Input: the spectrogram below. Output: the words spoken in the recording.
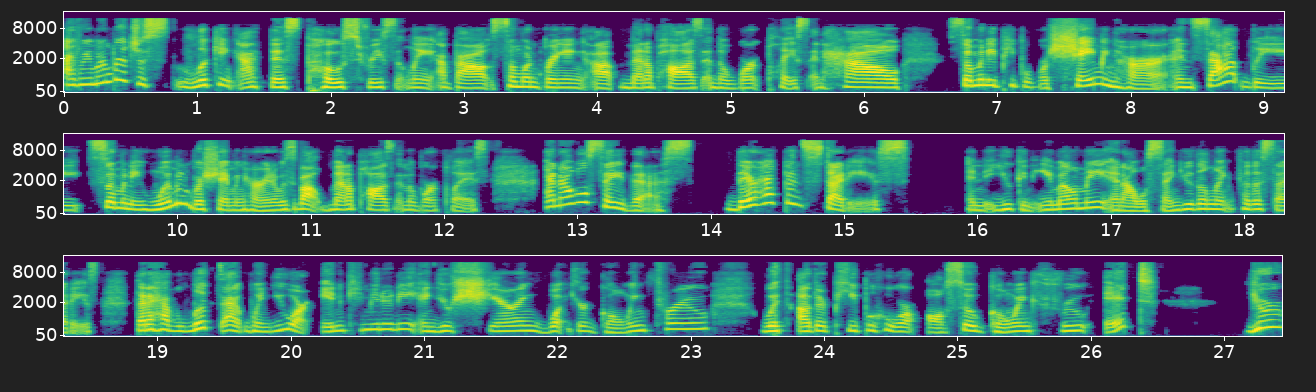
I remember just looking at this post recently about someone bringing up menopause in the workplace and how so many people were shaming her. And sadly, so many women were shaming her. And it was about menopause in the workplace. And I will say this there have been studies and you can email me and I will send you the link for the studies that I have looked at when you are in community and you're sharing what you're going through with other people who are also going through it. Your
